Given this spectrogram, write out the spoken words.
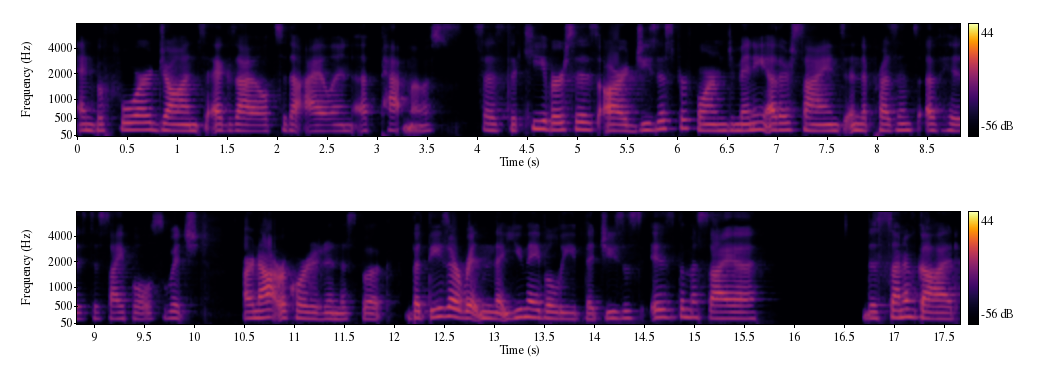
and before John's exile to the island of Patmos. It says the key verses are Jesus performed many other signs in the presence of his disciples, which are not recorded in this book, but these are written that you may believe that Jesus is the Messiah, the Son of God,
